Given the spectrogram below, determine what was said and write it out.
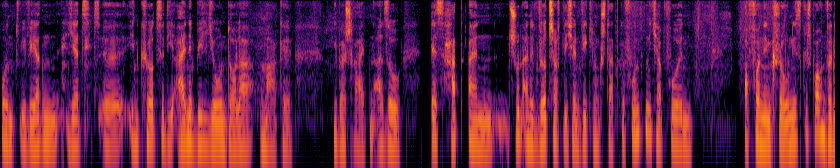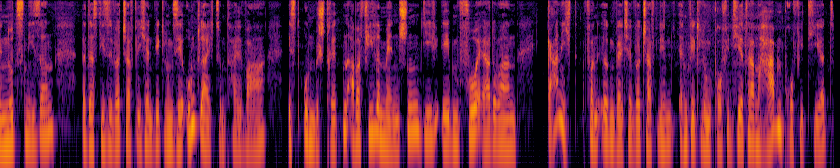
Und wir werden jetzt äh, in Kürze die eine Billion Dollar Marke überschreiten. Also es hat ein, schon eine wirtschaftliche Entwicklung stattgefunden. Ich habe vorhin auch von den Cronies gesprochen, von den Nutznießern. Dass diese wirtschaftliche Entwicklung sehr ungleich zum Teil war, ist unbestritten. Aber viele Menschen, die eben vor Erdogan gar nicht von irgendwelcher wirtschaftlichen Entwicklung profitiert haben, haben profitiert,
